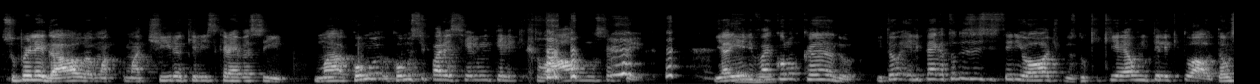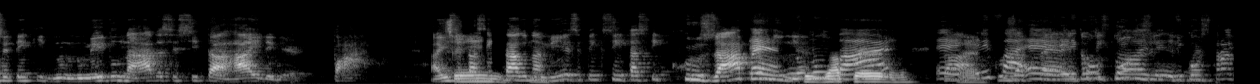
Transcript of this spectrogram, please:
super legal, é uma, uma tira que ele escreve assim, uma, como, como se parecer um intelectual, não sei o quê. E aí ele Uhum. vai colocando. Então ele pega todos esses estereótipos do que, que é um intelectual. Então você tem que, no, no meio do nada, você cita Heidegger. Pá! Aí você está Sim. sentado na mesa, você tem que sentar, você tem que cruzar a É, perninha. no- num bar, pega. É, Tá, ele faz, perna. ele então tem constrói todos, mesmo, ele né? constrói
